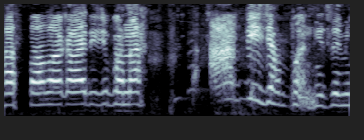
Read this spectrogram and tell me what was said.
हसताना काय तिची भला आ, तिच्या बनीचं मी.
